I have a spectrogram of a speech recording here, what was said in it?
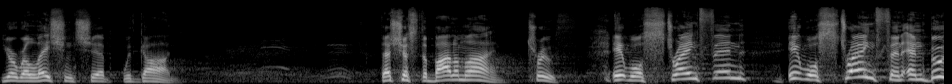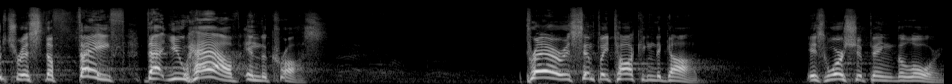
your relationship with God. That's just the bottom line truth. It will strengthen it will strengthen and buttress the faith that you have in the cross. Prayer is simply talking to God, is worshiping the Lord.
